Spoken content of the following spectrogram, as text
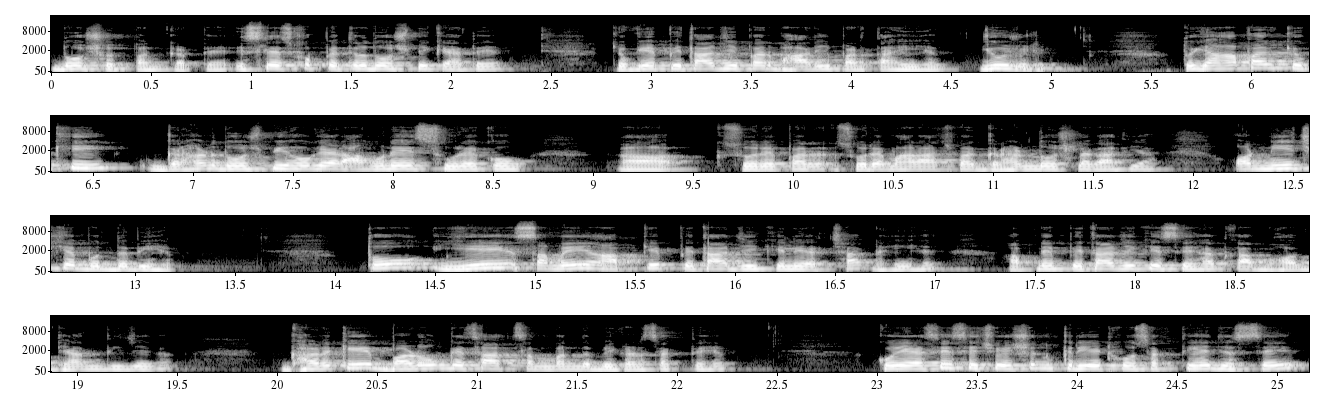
दोष उत्पन्न करते हैं। इसलिए इसको पितृदोष भी कहते हैं क्योंकि ये पिताजी पर भारी पड़ता ही है यूजली तो यहाँ पर क्योंकि ग्रहण दोष भी हो गया राहु ने सूर्य को सूर्य पर सूर्य महाराज पर ग्रहण दोष लगा दिया और नीच के बुद्ध भी हैं। तो ये समय आपके पिताजी के लिए अच्छा नहीं है। अपने पिताजी की सेहत का बहुत ध्यान दीजिएगा। घर के बड़ों के साथ संबंध बिगड़ सकते हैं। कोई ऐसी सिचुएशन क्रिएट हो सकती है जिससे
